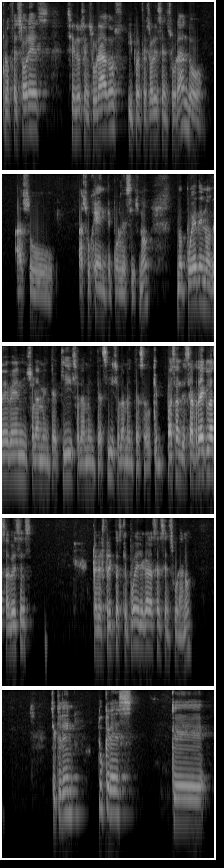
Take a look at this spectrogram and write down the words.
profesores siendo censurados y profesores censurando a su, a su gente, por decir, ¿no? No pueden, no deben, solamente aquí, solamente así, solamente así. Que pasan de ser reglas a veces tan estrictas que puede llegar a ser censura, ¿no? Chiquilín, ¿tú crees que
